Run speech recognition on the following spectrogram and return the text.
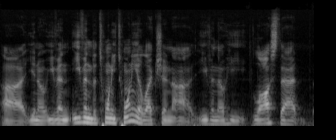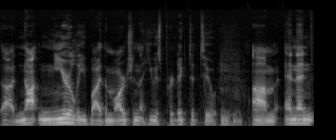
uh, you know, even even the 2020 election, uh, even though he lost that, uh, not nearly by the margin that he was predicted to. Mm-hmm. Um, and then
